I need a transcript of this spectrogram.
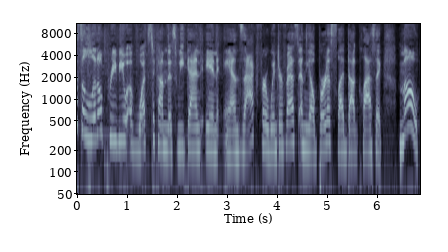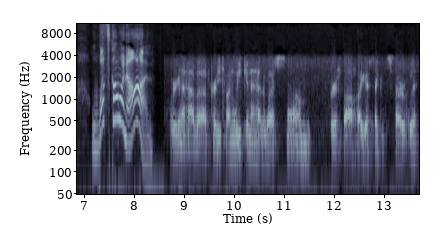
us a little preview of what's to come this weekend in Anzac for Winterfest and the Alberta Sled Dog Classic. Mo, what's going on? We're going to have a pretty fun weekend ahead of us. Um, first off, I guess I could start with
